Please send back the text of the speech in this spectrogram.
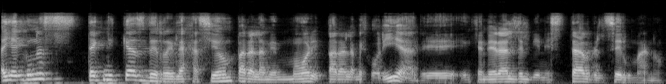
hay algunas técnicas de relajación para la memoria, para la mejoría en general del bienestar del ser humano.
